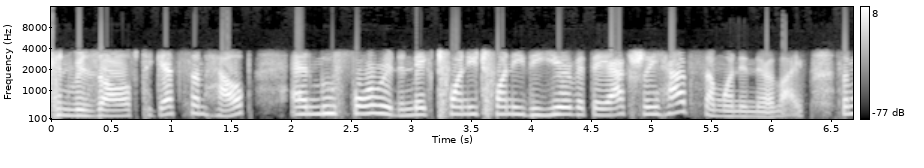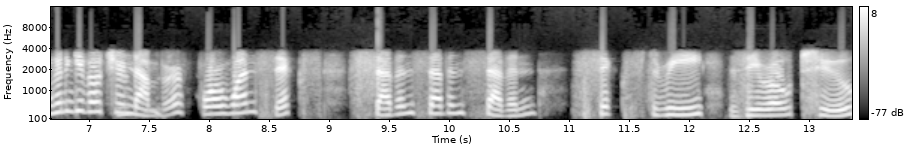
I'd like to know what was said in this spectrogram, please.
can resolve to get some help and move forward and make 2020 the year that they actually have someone in their life. So I'm going to give out your mm-hmm. number four one six seven seven seven 6302.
